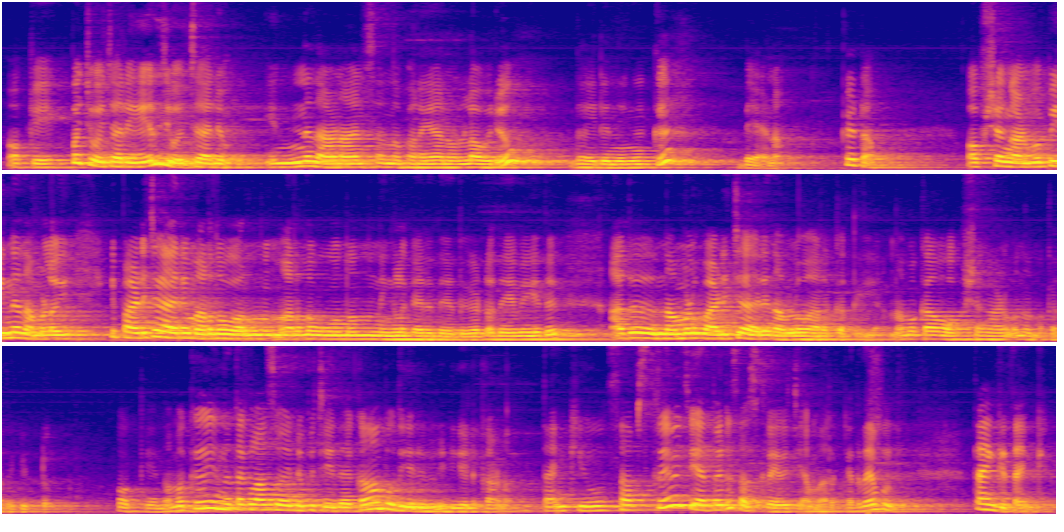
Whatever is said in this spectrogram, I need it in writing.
ഓക്കെ ഇപ്പോൾ ചോദിച്ചാൽ ഏത് ചോദിച്ചാലും ഇന്നതാണ് ആൻസർ എന്ന് പറയാനുള്ള ഒരു ധൈര്യം നിങ്ങൾക്ക് വേണം. കേട്ടോ? ഓപ്ഷൻ കാണുമ്പോൾ പിന്നെ നമ്മൾ ഈ പഠിച്ച കാര്യം മറന്നു പോകുന്നു മറന്നു പോകുന്നൊന്നും നിങ്ങൾ കരുതരുത് കേട്ടോ ദയവേത് അത് നമ്മൾ പഠിച്ച കാര്യം നമ്മൾ മറക്കത്തില്ല. നമുക്ക് ആ ഓപ്ഷൻ കാണുമ്പോൾ നമുക്കത് കിട്ടും. ഓക്കെ നമുക്ക് ഇന്നത്തെ ക്ലാസ് വൈൻഡപ്പ് ചെയ്തേക്കാം. പുതിയൊരു വീഡിയോയിൽ കാണാം. താങ്ക് യു സബ്സ്ക്രൈബ് ചെയ്യാത്തവർ സബ്സ്ക്രൈബ് ചെയ്യാൻ മറക്കരുതേ. Thank you thank you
